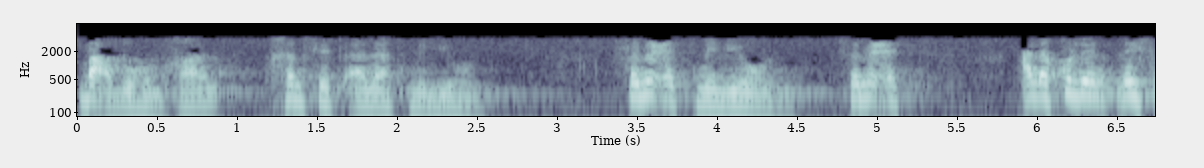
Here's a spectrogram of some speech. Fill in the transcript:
بعضهم قال خمسة آلاف مليون. سمعت مليون. سمعت على كل ليس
